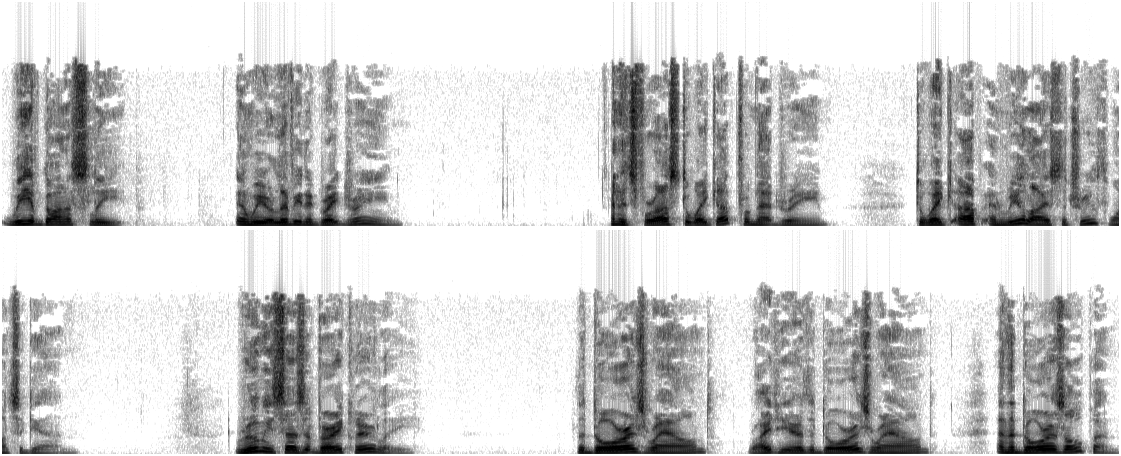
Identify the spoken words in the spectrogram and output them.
we have gone asleep and we are living a great dream. And it's for us to wake up from that dream, to wake up and realize the truth once again. Rumi says it very clearly. The door is round, right here, the door is round, and the door is open.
